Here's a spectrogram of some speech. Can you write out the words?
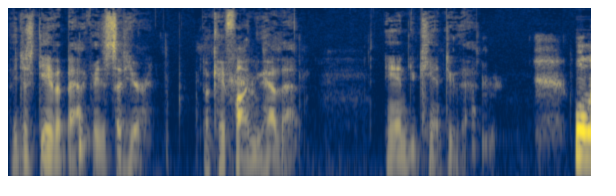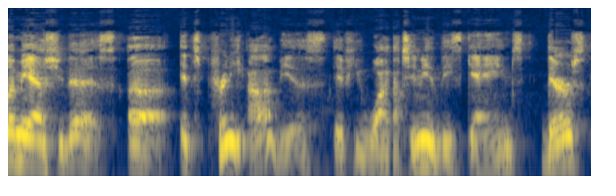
They just gave it back. They just said, "Here, okay, fine, you have that," and you can't do that. Well, let me ask you this: uh, It's pretty obvious if you watch any of these games. There's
